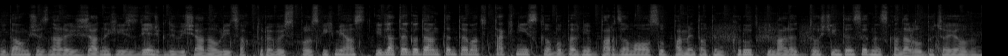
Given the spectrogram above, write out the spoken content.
udało mi się znaleźć żadnych jej zdjęć, gdy wisiała na ulicach któregoś z polskich miast i dlatego dałem ten temat tak nisko, bo pewnie bardzo mało osób pamięta o tym krótkim, ale dość intensywnym skandalu obyczajowym.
